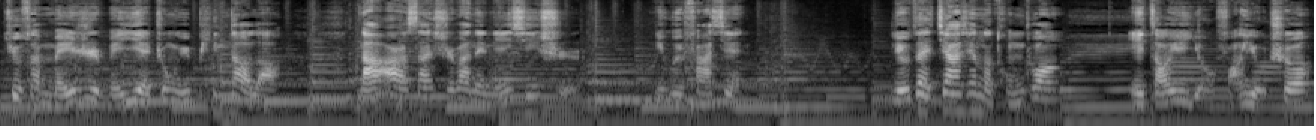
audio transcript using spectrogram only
就算没日没夜，终于拼到了拿二三十万的年薪时，你会发现，留在家乡的同窗也早已有房有车，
